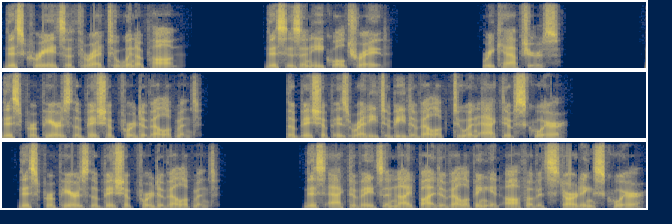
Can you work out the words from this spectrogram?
This creates a threat to win a pawn. This is an equal trade. Recaptures. This prepares the bishop for development. The bishop is ready to be developed to an active square. This prepares the bishop for development. This activates a knight by developing it off of its starting square.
